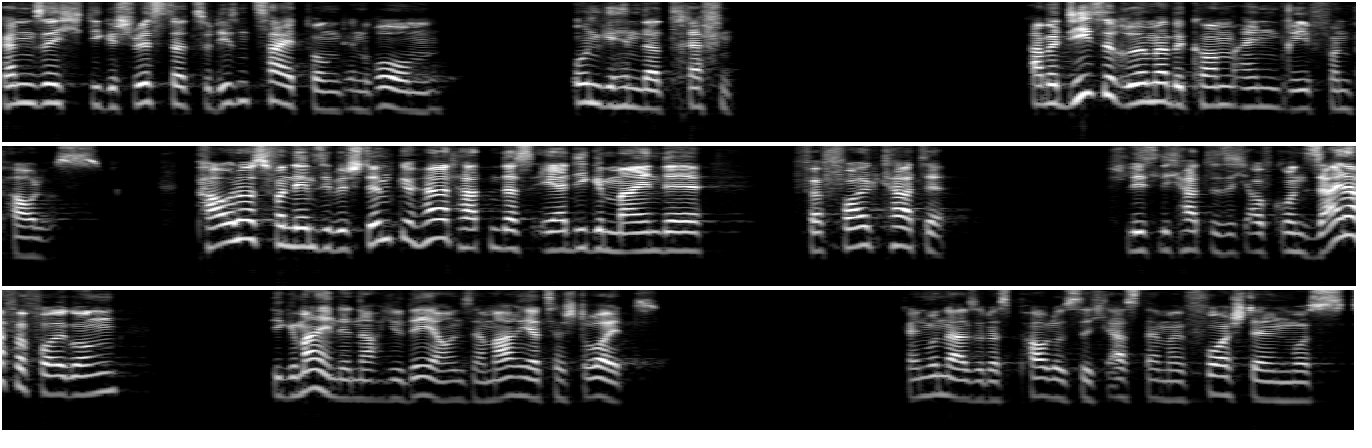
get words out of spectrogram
können sich die Geschwister zu diesem Zeitpunkt in Rom ungehindert treffen. Aber diese Römer bekommen einen Brief von Paulus. Paulus, von dem sie bestimmt gehört hatten, dass er die Gemeinde verfolgt hatte. Schließlich hatte sich aufgrund seiner Verfolgung die Gemeinde nach Judäa und Samaria zerstreut. Kein Wunder also, dass Paulus sich erst einmal vorstellen muss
